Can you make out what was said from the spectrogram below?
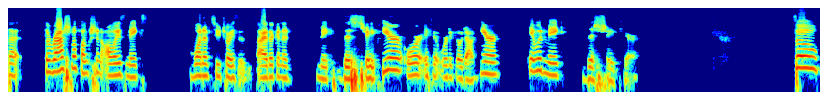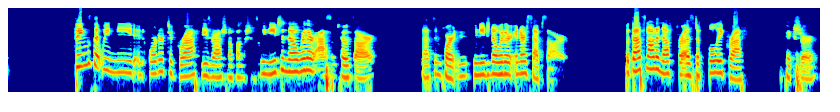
that the rational function always makes one of two choices. It's either going to make this shape here, or if it were to go down here, it would make this shape here. So things that we need in order to graph these rational functions, we need to know where their asymptotes are. That's important. We need to know where their intercepts are. But that's not enough for us to fully graph the picture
